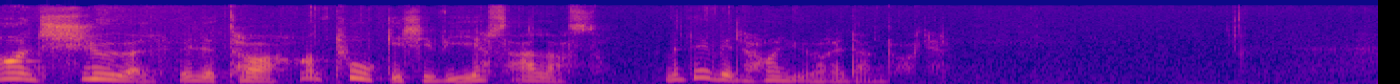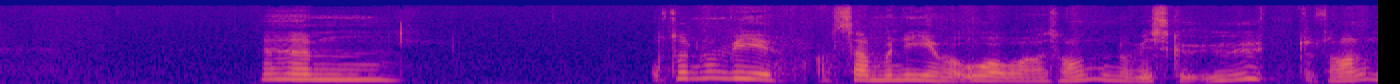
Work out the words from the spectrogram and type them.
han sjøl ville ta Han tok ikke vielse ellers, men det ville han gjøre den dagen. Um, og så når vi, seremonien var over, og sånn, når vi skulle ut, og sånn,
